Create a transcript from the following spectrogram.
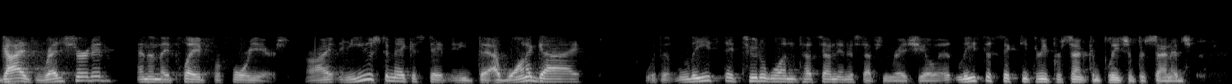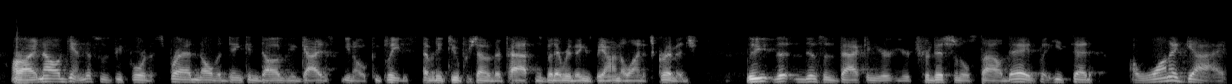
guys redshirted and then they played for four years. All right. And he used to make a statement. He'd say, I want a guy with at least a two to one touchdown interception ratio, at least a 63% completion percentage. All right. Now, again, this was before the spread and all the dink and dunk. The guys, you know, completing 72% of their passes, but everything's behind the line of scrimmage. The, the, this is back in your, your traditional style days. But he said, I want a guy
